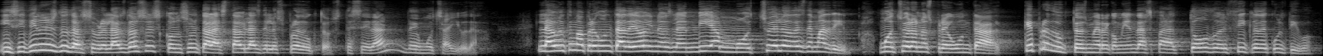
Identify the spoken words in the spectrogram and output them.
y si tienes dudas sobre las dosis consulta las tablas de los productos, te serán de mucha ayuda. La última pregunta de hoy nos la envía Mochuelo desde Madrid. Mochuelo nos pregunta, ¿qué productos me recomiendas para todo el ciclo de cultivo?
